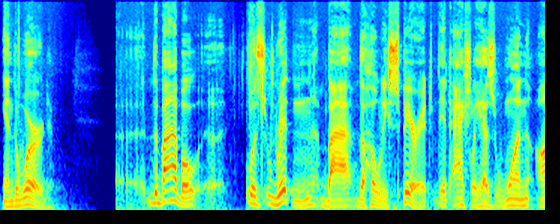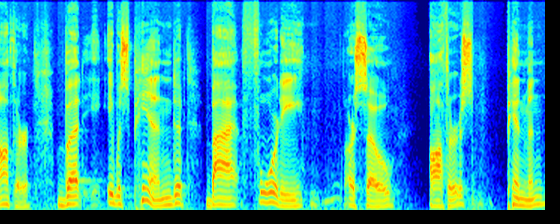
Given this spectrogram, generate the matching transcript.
in the Word. Uh, the Bible uh, was written by the Holy Spirit. It actually has one author, but it was penned by 40 or so authors, penmen,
